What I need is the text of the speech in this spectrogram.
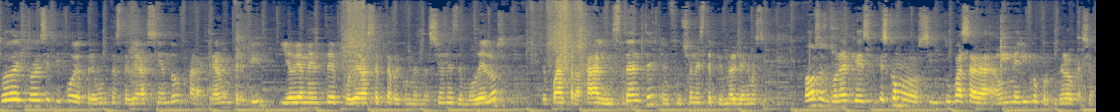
todo, todo ese tipo de preguntas te voy haciendo para crear un perfil y obviamente poder hacerte recomendaciones de modelos que puedas trabajar al instante en función de este primer diagnóstico. Vamos a suponer que es, es como si tú vas a, a, un médico por primera ocasión.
